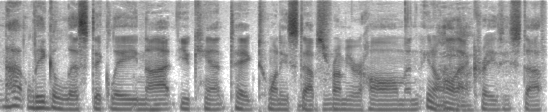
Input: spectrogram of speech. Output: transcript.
not legalistically, mm-hmm. not you can't take 20 steps mm-hmm. from your home and you know all that uh-huh. crazy stuff.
